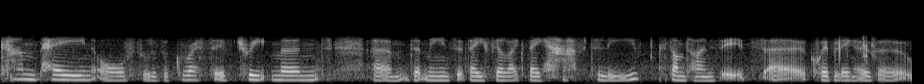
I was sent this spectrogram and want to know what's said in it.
campaign of sort of aggressive treatment um, that means that they feel like they have to leave. Sometimes it's uh, quibbling over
